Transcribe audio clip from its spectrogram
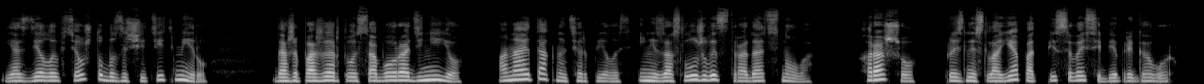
Я сделаю все, чтобы защитить миру. Даже пожертвую собой ради нее. Она и так натерпелась и не заслуживает страдать снова. «Хорошо», — произнесла я, подписывая себе приговор.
